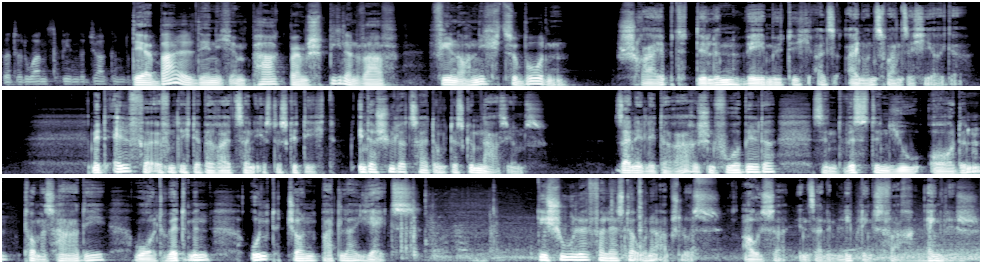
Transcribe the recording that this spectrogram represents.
that had once been the jug and Der Ball, den ich im Park beim Spielen warf, fiel noch nicht zu Boden, schreibt Dylan wehmütig als 21-Jähriger. Mit elf veröffentlicht er bereits sein erstes Gedicht in der Schülerzeitung des Gymnasiums. Seine literarischen Vorbilder sind Wystan Hugh Auden, Thomas Hardy, Walt Whitman und John Butler Yeats. Die Schule verlässt er ohne Abschluss, außer in seinem Lieblingsfach Englisch.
